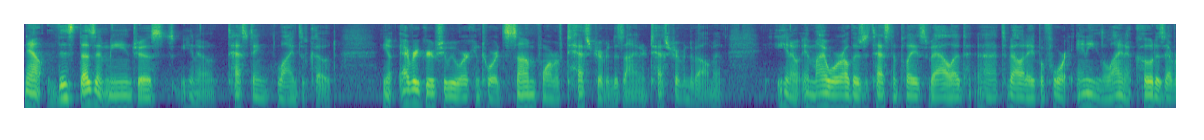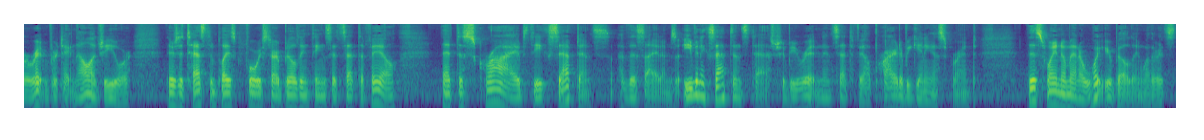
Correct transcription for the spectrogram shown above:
Now, this doesn't mean just, you know, testing lines of code. You know, every group should be working towards some form of test driven design or test driven development. You know, in my world, there's a test in place valid uh, to validate before any line of code is ever written for technology, or there's a test in place before we start building things that's set to fail that describes the acceptance of this item. So even acceptance tests should be written and set to fail prior to beginning a sprint. This way, no matter what you're building, whether it's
